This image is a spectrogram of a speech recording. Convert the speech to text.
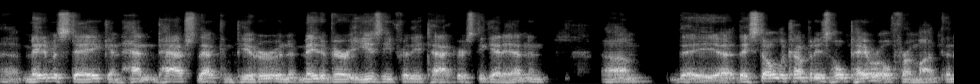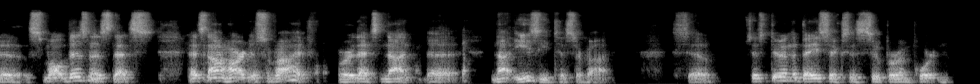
uh, made a mistake and hadn't patched that computer, and it made it very easy for the attackers to get in. And um, they uh, they stole the company's whole payroll for a month. In a small business, that's that's not hard to survive, or that's not uh, not easy to survive. So just doing the basics is super important.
